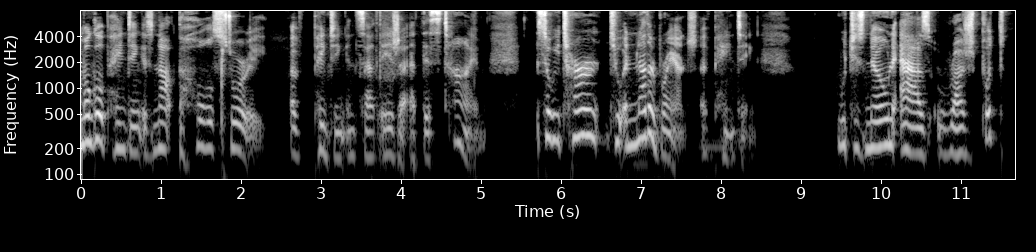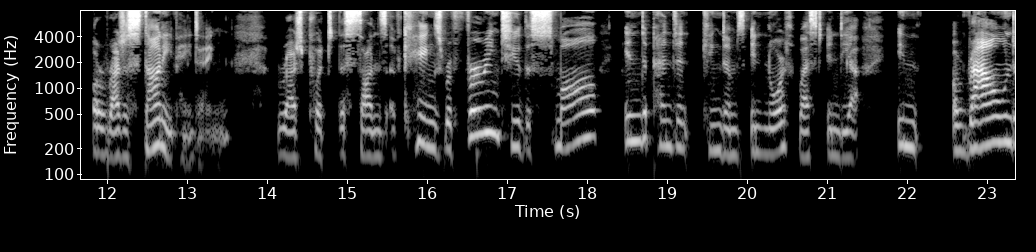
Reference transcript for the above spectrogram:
Mughal painting is not the whole story of painting in South Asia at this time. So we turn to another branch of painting, which is known as Rajput or Rajasthani painting. Rajput, the sons of kings, referring to the small independent kingdoms in northwest India in around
